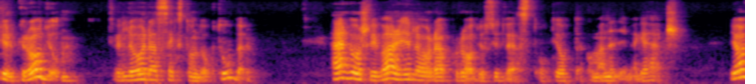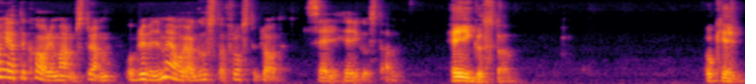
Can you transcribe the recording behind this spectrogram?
Kyrkradion, lördag 16 oktober. Här hörs vi varje lördag på Radio Sydväst 88,9 MHz. Jag heter Karin Malmström och bredvid mig har jag Gustav Frosteblad. Säg hej Gustav! Hej Gustav! Okej.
